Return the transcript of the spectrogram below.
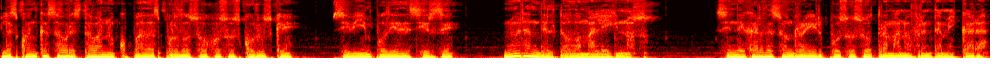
las cuencas ahora estaban ocupadas por dos ojos oscuros que, si bien podía decirse, no eran del todo malignos. Sin dejar de sonreír puso su otra mano frente a mi cara,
